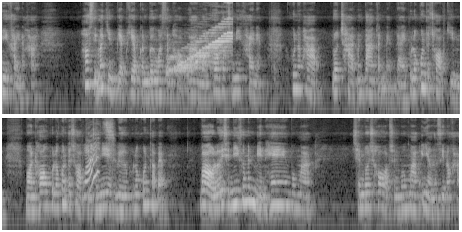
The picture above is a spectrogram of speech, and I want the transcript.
นีไข่นะคะเฮาสิมากินเปรียบเทียบกันเบิงว่าสันเถาะว่ามอนทองกับชนีไข่เนี่ย คุณภาพรสชาติมันต่างกันแบบใดผู้ลางคนก็ชอบกินมอนทองผู้ลางคนก็ชอบกินชนีหรือผู้ลางคนก็แบบเบาเลยชนีคือมันเหม็นแห้งบ่มัก ฉันบ่ชอบ ฉันบ่มักอีหยังจังซี่เนาะค่ะ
